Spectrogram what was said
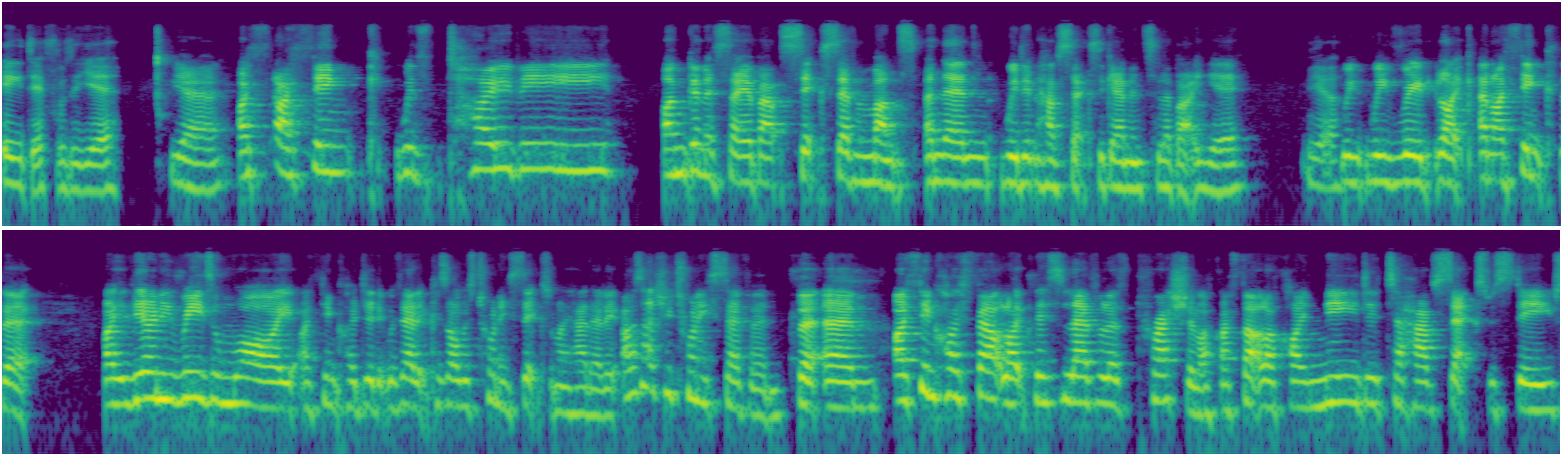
Edith was a year. Yeah, I I think with Toby, I'm gonna say about six seven months, and then we didn't have sex again until about a year. Yeah. We we really like, and I think that I the only reason why I think I did it with Elliot because I was 26 when I had Elliot. I was actually 27, but um, I think I felt like this level of pressure. Like I felt like I needed to have sex with Steve,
